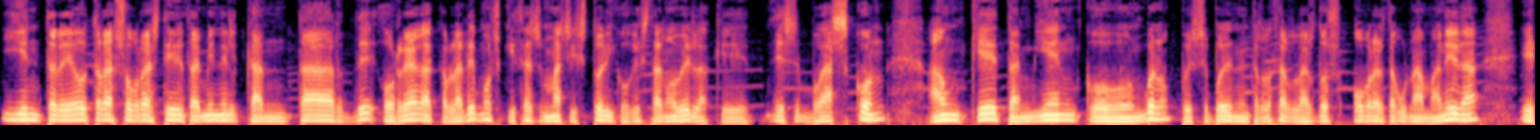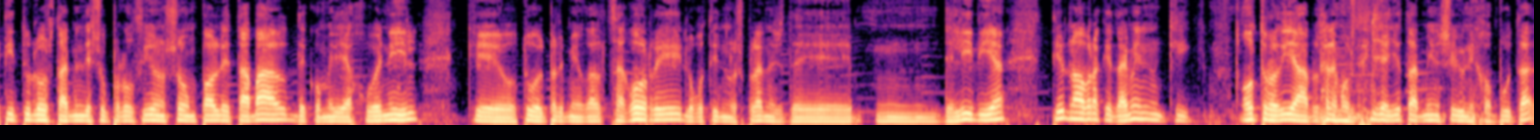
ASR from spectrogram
y entre otras obras tiene también el Cantar de Orreaga, que hablaremos, quizás más histórico que esta novela, que es Vascón, aunque también con, bueno, pues se pueden entrelazar las dos obras de alguna manera. Eh, títulos también de su producción son Pauleta Tabal, de comedia juvenil, que obtuvo el premio Galzagorri, luego tiene los planes de, mm, de Lidia. Tiene una obra que también, que otro día hablaremos de ella, yo también soy un hijo puta,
